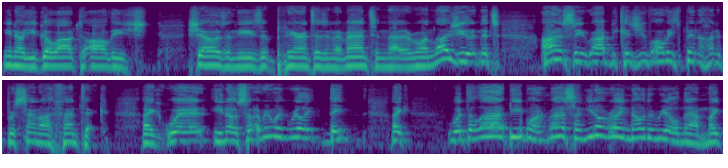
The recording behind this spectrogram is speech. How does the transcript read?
you know you go out to all these sh- shows and these appearances and events, and that everyone loves you, and it's. Honestly, Rob, because you've always been 100% authentic. Like, where, you know, so everyone really, they, like, with a lot of people in wrestling, you don't really know the real them. Like,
